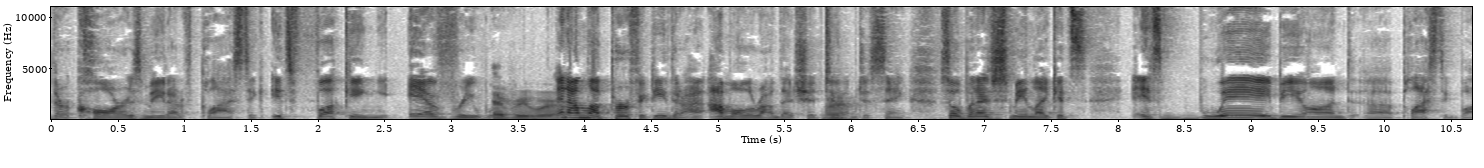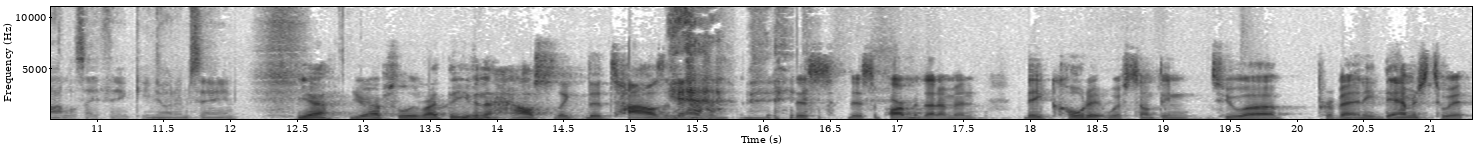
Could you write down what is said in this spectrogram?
Their car is made out of plastic. It's fucking everywhere. Everywhere. And I'm not perfect either. I, I'm all around that shit too. I'm just saying. So, but I just mean like it's it's way beyond uh, plastic bottles. I think you know what I'm saying. Yeah, you're absolutely right. The, even the house, like the tiles that they have in, in this this apartment that I'm in, they coat it with something to uh, prevent any damage to it.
